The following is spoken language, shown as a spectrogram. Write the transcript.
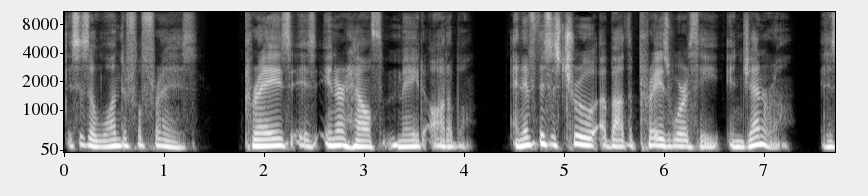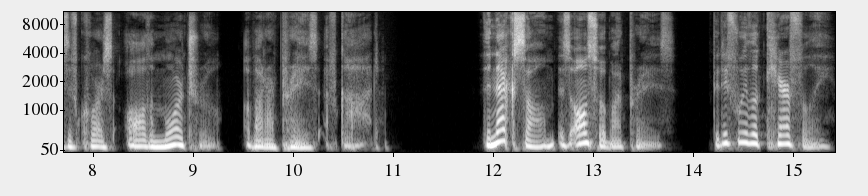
This is a wonderful phrase. Praise is inner health made audible. And if this is true about the praiseworthy in general, it is, of course, all the more true about our praise of God. The next psalm is also about praise, but if we look carefully,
